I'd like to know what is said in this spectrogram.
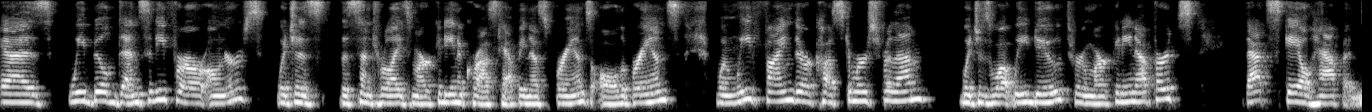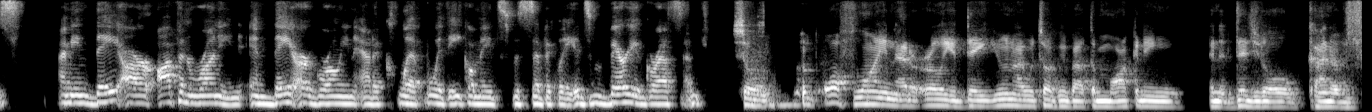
as we build density for our owners, which is the centralized marketing across Happiness brands, all the brands, when we find their customers for them, which is what we do through marketing efforts, that scale happens. I mean, they are often running and they are growing at a clip with EcoMaid specifically. It's very aggressive. So, offline at an earlier date, you and I were talking about the marketing and the digital kind of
